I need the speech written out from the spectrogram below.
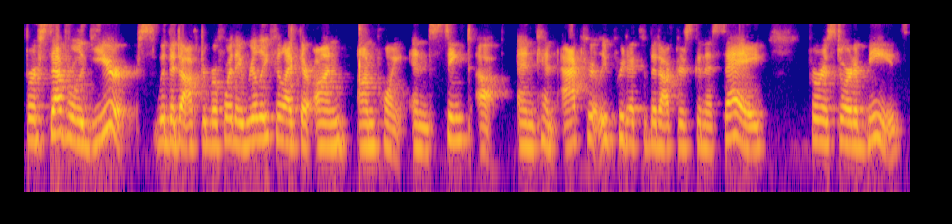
for several years with the doctor before they really feel like they're on on point and synced up and can accurately predict what the doctor's going to say for restorative needs.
